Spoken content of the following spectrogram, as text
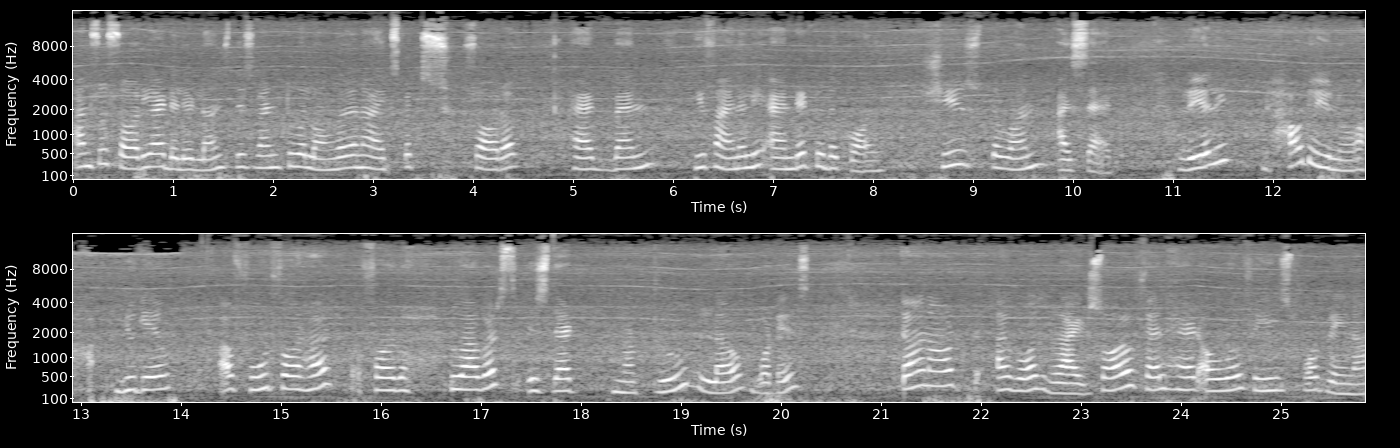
I'm so sorry I delayed lunch. This went to a longer and I expect Saurabh had when he finally ended to the call. She's the one I said. Really? How do you know? You gave a food for her for two hours? Is that not true? Love, what is? Turn out I was right. Saurabh fell head over heels for Prerna.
